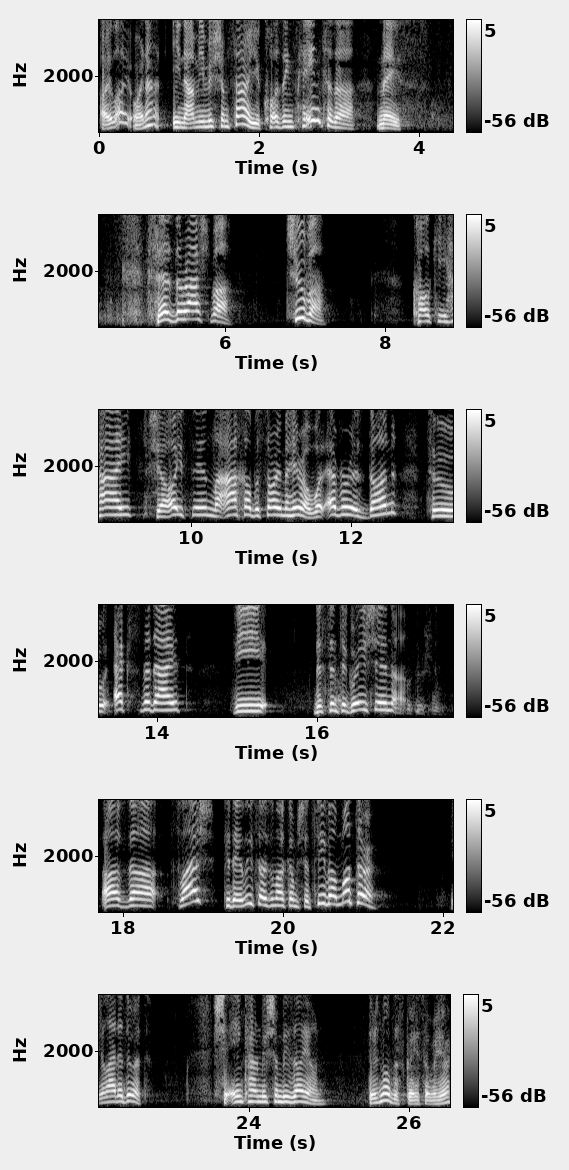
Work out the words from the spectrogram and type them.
Oilai, or not? Inami mishum tsar, are you causing pain to the mace? Says the Rashba, tshuva, Kol kihai she'oisin la'achal basari mahira. Whatever is done to expedite the disintegration of the flesh, mutter. You're allowed to do it. There's no disgrace over here.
